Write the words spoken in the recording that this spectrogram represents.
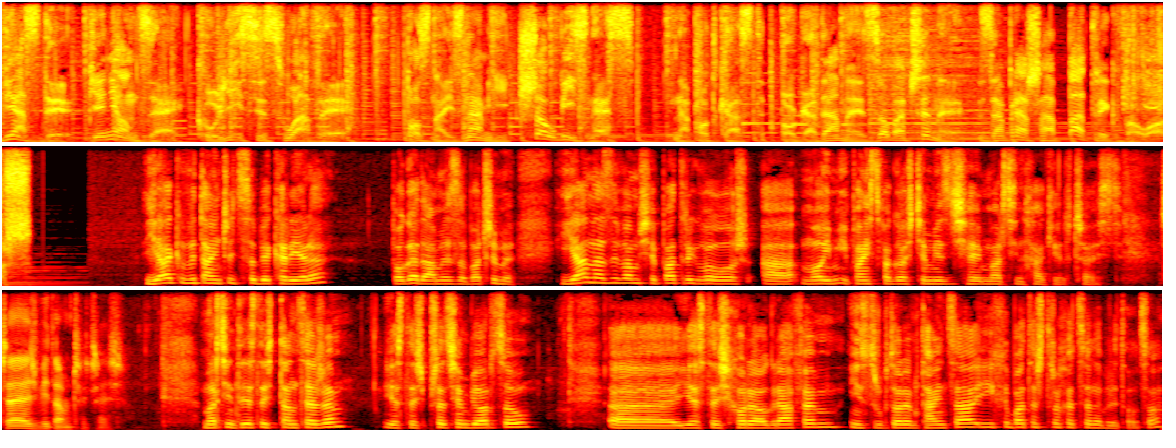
Gwiazdy, pieniądze, kulisy sławy. Poznaj z nami show biznes. Na podcast Pogadamy, zobaczymy. Zaprasza Patryk Wołosz. Jak wytańczyć sobie karierę? Pogadamy, zobaczymy. Ja nazywam się Patryk Wołosz, a moim i Państwa gościem jest dzisiaj Marcin Hakiel. Cześć. Cześć, witam, cześć, cześć. Marcin, ty jesteś tancerzem, jesteś przedsiębiorcą, e, jesteś choreografem, instruktorem tańca i chyba też trochę celebrytą, co?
